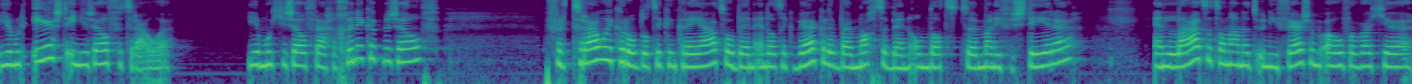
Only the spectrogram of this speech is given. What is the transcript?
je moet eerst in jezelf vertrouwen. Je moet jezelf vragen: gun ik het mezelf? Vertrouw ik erop dat ik een creator ben en dat ik werkelijk bij machten ben om dat te manifesteren? En laat het dan aan het universum over wat je,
